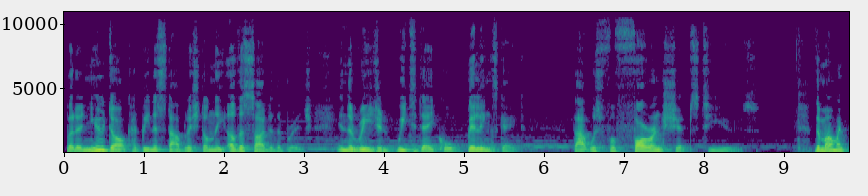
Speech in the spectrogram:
But a new dock had been established on the other side of the bridge, in the region we today call Billingsgate. That was for foreign ships to use. The moment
